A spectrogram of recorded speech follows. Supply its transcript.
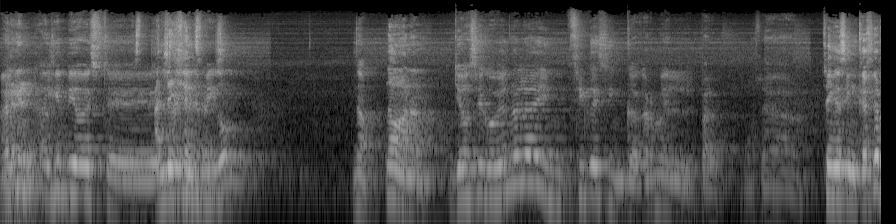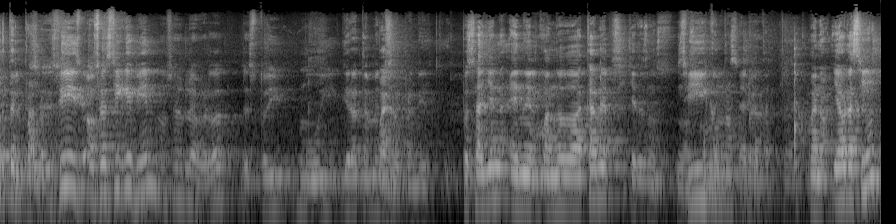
¿Alguien, ¿Alguien vio este Aléjense. Soy enemigo? No. No, no, no. Yo sigo viéndola y sigue sin cagarme el palo. O sea, Sigue sin cagarte el palo. sí, o sea, sigue bien. O sea, la verdad, estoy muy gratamente Bueno. sorprendido. Pues ahí en, en el cuando acabe, pues, si quieres nos, nos Sí, cómo no, claro, claro. Bueno, y ahora sí,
